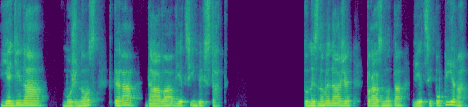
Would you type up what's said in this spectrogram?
jediná možnost, která dává věcím vyvstat. To neznamená, že prázdnota věci popírá.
